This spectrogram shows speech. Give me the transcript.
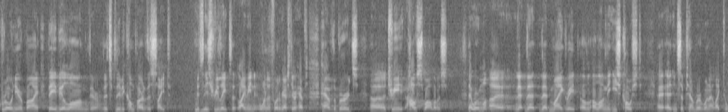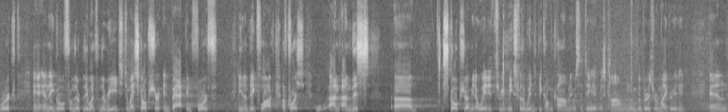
grow nearby, they belong there. It's, they become part of the site. It's, it's related. I mean, one of the photographs there have, have the birds, uh, tree house swallows, that, were, uh, that, that, that migrate al along the east coast uh, in September when I like to work. And, and, they, go from the, they went from the reeds to my sculpture and back and forth in a big flock. Of course, on, on this uh, sculpture, I mean, I waited three weeks for the wind to become calm. It was the day it was calm and the, the birds were migrating. And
